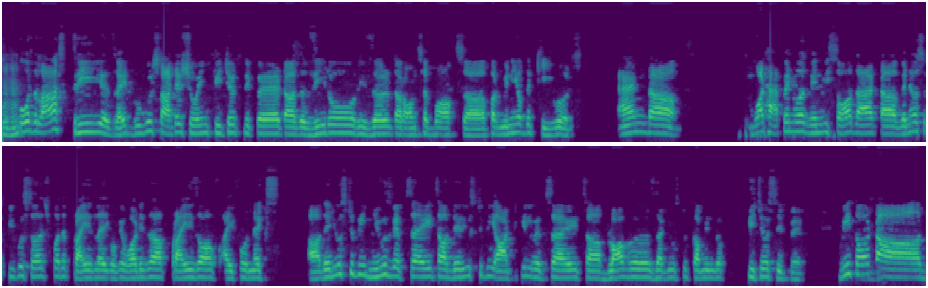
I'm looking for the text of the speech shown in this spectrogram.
Mm-hmm. over the last three years, right, Google started showing featured snippet or the zero result or answer box uh, for many of the keywords. And uh, what happened was when we saw that uh, whenever people search for the price, like okay, what is the price of iPhone X? Uh, there used to be news websites or there used to be article websites, uh, bloggers that used to come in the feature snippet. We thought uh,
